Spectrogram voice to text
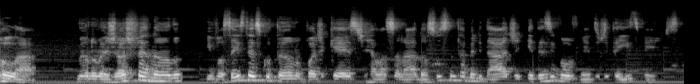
Olá, meu nome é Jorge Fernando e você está escutando um podcast relacionado à sustentabilidade e desenvolvimento de TIs verdes,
